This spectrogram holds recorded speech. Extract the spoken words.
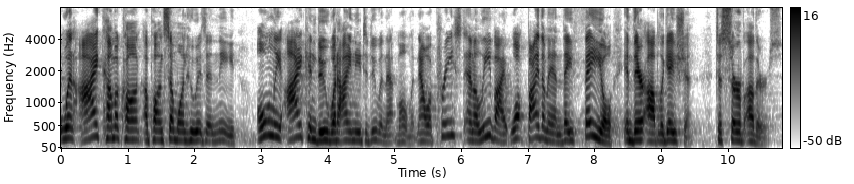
when I come upon, upon someone who is in need, only I can do what I need to do in that moment. Now, a priest and a Levite walk by the man, they fail in their obligation to serve others.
